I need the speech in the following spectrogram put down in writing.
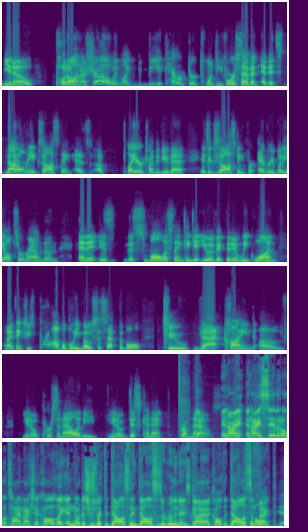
you know, put on a show and like be a character 24 7 and it's not only exhausting as a player trying to do that it's exhausting for everybody else around them. And it is the smallest thing can get you evicted in week one. And i think she's probably most susceptible to that kind of you know personality you know disconnect from the Yeah, house. And I and I say that all the time. Actually, I call it like, and no disrespect to Dallas. I think Dallas is a really nice guy. I call it the Dallas Well, effect. yeah.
